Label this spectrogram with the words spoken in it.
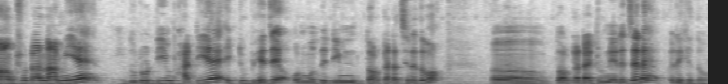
মাংসটা নামিয়ে দুটো ডিম ফাটিয়ে একটু ভেজে ওর মধ্যে ডিম তরকাটা ছেড়ে দেবো। তরকাটা একটু নেড়ে চেড়ে রেখে দেবো।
